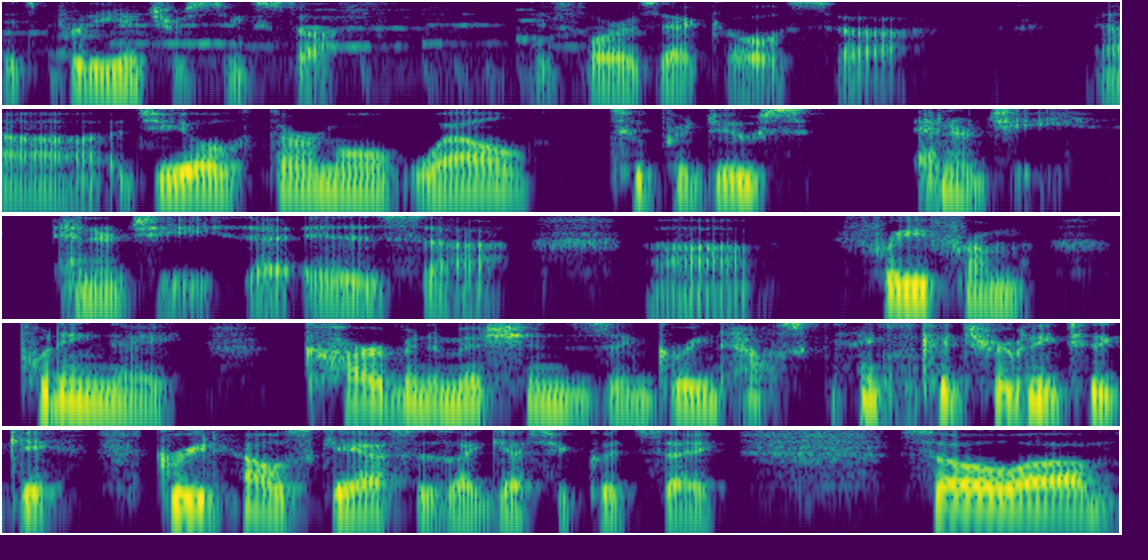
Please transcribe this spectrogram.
it's pretty interesting stuff as far as that goes. Uh, uh, geothermal well to produce energy, energy that is uh, uh, free from putting the carbon emissions and greenhouse contributing to the ga- greenhouse gases, I guess you could say. So, um,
